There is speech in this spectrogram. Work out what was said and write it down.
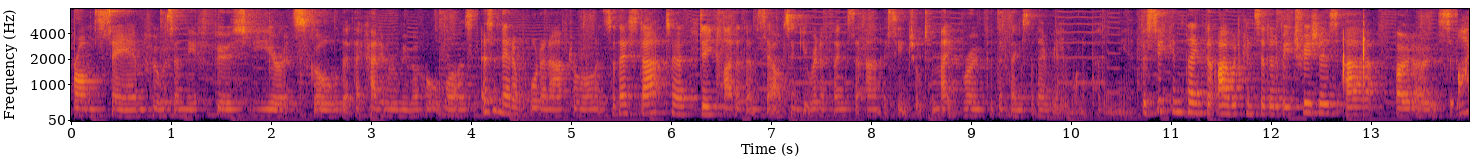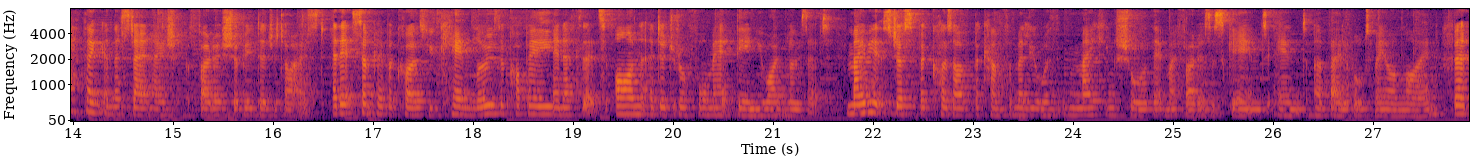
from Sam, who was in their first year at school, that they can't even remember who it was, isn't that important after all. And so they start to declutter themselves and get rid of things that aren't essential to make room for the things that they really want to put in there. The second thing that I would consider to be treasures are photos. I think in this day and age, photos should be digitized. And that's simply because you can lose a copy, and if it's on a digital format, then you won't lose it. Maybe it's just because I've become familiar with making sure that my photos are scanned and available to me online. But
